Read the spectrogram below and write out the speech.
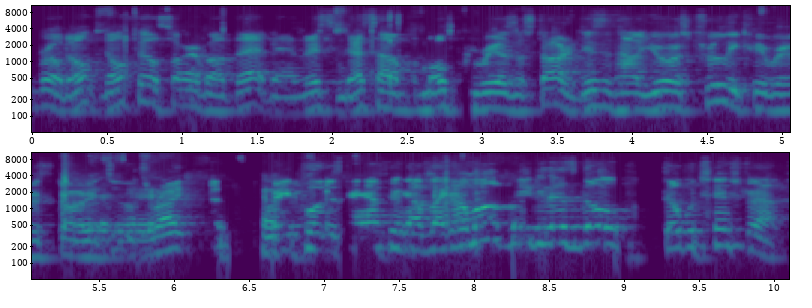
Bro, don't don't feel sorry about that, man. Listen, that's how most careers are started. This is how yours truly career started too. That's right. Ray put his hamstring. I was like, I'm up, baby. Let's go. Double chin strap.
